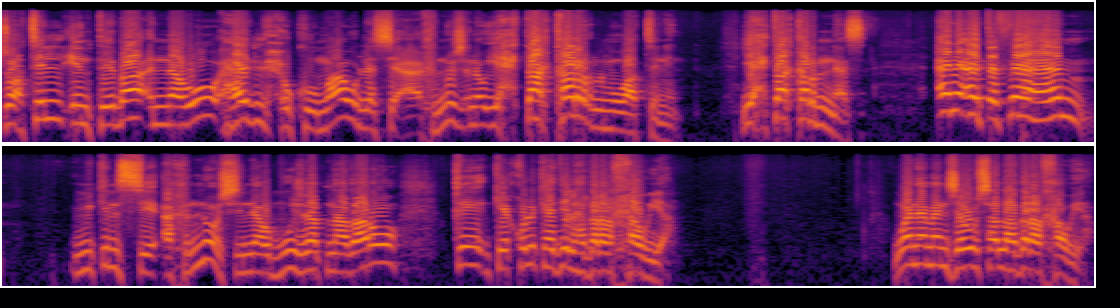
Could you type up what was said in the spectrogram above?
تعطي الانطباع أنه هذه الحكومة ولا سي اخنوش أنه يحتقر المواطنين يحتقر الناس. أنا اتفهم يمكن السي اخنوش انه بوجهة نظره كيقول لك هذه الهضرة الخاوية. وأنا ما نجاوبش على الهضرة الخاوية.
